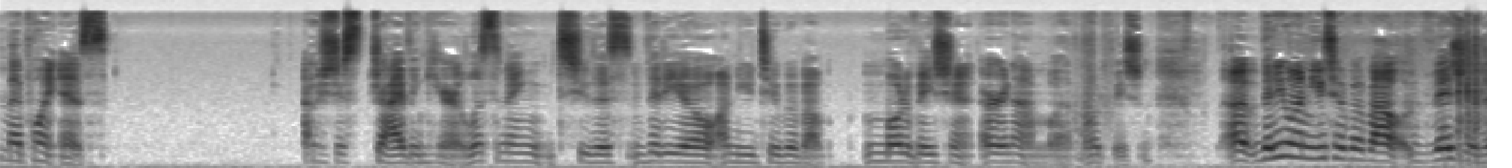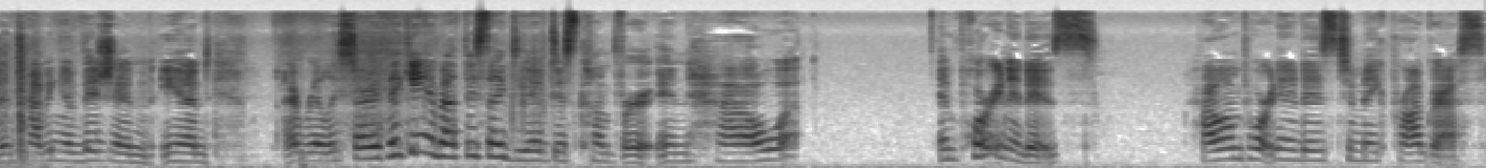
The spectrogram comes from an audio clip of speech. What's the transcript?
my point is i was just driving here listening to this video on youtube about motivation or not motivation a video on youtube about vision and having a vision and i really started thinking about this idea of discomfort and how important it is how important it is to make progress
